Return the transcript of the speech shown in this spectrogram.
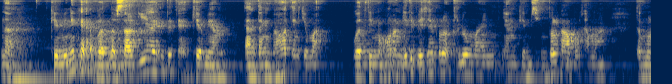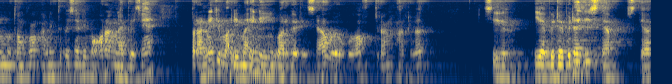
nah game ini kayak buat nostalgia gitu kayak game yang enteng banget yang cuma buat lima orang. Jadi biasanya kalau dulu main yang game simple kamu sama temenmu tongkrongan itu biasanya lima orang. Nah biasanya perannya cuma lima ini warga desa werewolf drunk harlot sir ya beda-beda sih setiap setiap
